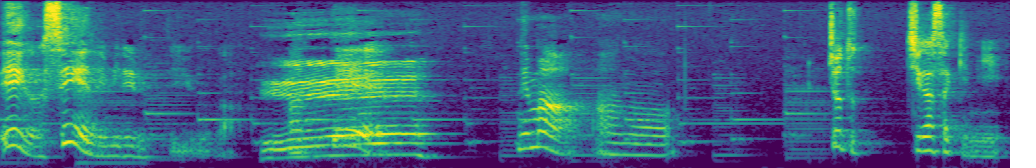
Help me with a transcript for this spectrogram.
映画が1000円で見れるっていうのがへでまああのちょっと茅ヶ崎に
